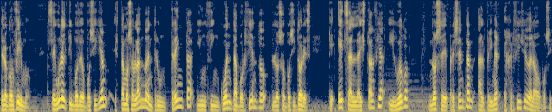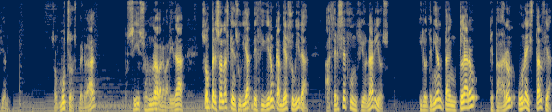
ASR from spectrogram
Te lo confirmo, según el tipo de oposición, estamos hablando entre un 30 y un 50% los opositores que echan la instancia y luego no se presentan al primer ejercicio de la oposición. Son muchos, ¿verdad? Pues sí, son una barbaridad. Son personas que en su día decidieron cambiar su vida, hacerse funcionarios. Y lo tenían tan claro que pagaron una instancia.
